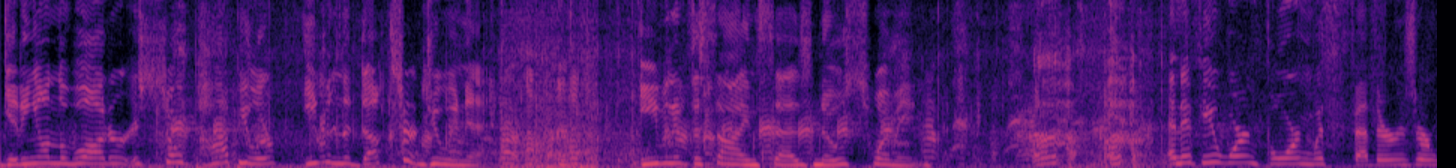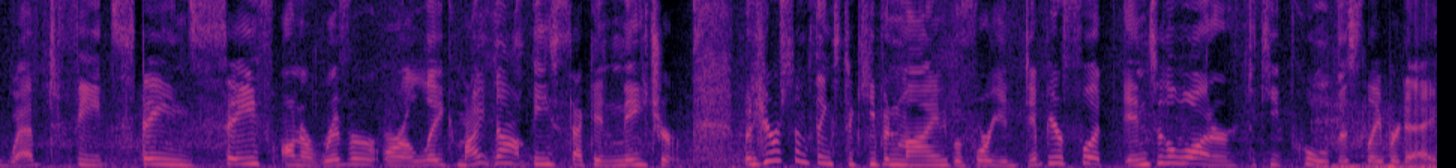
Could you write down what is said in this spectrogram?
Getting on the water is so popular, even the ducks are doing it. even if the sign says no swimming. And if you weren't born with feathers or webbed feet, staying safe on a river or a lake might not be second nature. But here's some things to keep in mind before you dip your foot into the water to keep cool this Labor Day.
